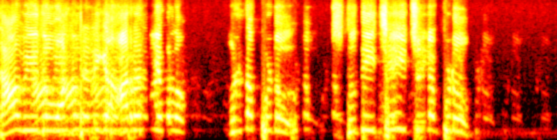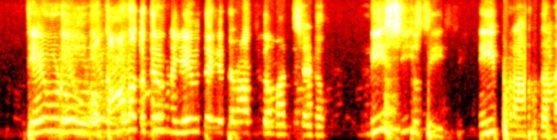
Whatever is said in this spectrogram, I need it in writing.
దావీదు ఒంటరిగా అరణ్యంలో ఉన్నప్పుడు స్థుతి చేయించున్నప్పుడు దేవుడు ఒక ఆనొక దినమున ఏ విధంగా రాజుగా మార్చాడు నీ స్థుతి నీ ప్రార్థన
